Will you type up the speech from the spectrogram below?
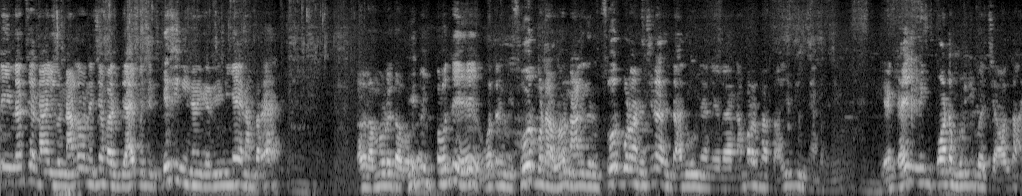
நீ நினைச்ச நான் இவன் நல்லவன் நினைச்சா பாரு ஜாய் பேசி எதுக்கு நீ நினைக்கிற? நீ ஏன் நம்புற? அது நம்மளுடைய தவறு. இப்ப இப்ப வந்து ஒருத்தர் நீ சோறு போட்டாலோ நாளைக்கு எனக்கு சோறு போடா நினைச்சுன்னா அது அது உங்க நம்பரை நம்புறீங்க. என் கையில் இன்னைக்கு போட்ட முடிஞ்சு போச்சு அவள் தான்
